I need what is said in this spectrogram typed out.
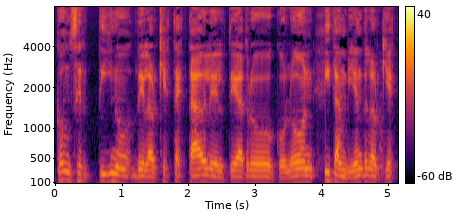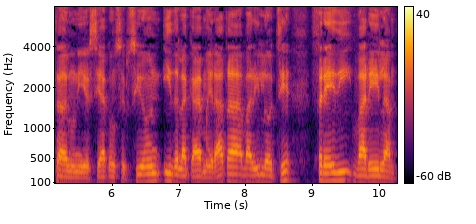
concertino de la Orquesta Estable del Teatro Colón y también de la Orquesta de la Universidad Concepción y de la Camerata Bariloche Freddy Varela.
